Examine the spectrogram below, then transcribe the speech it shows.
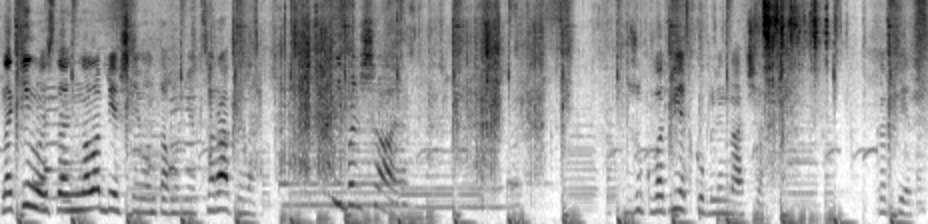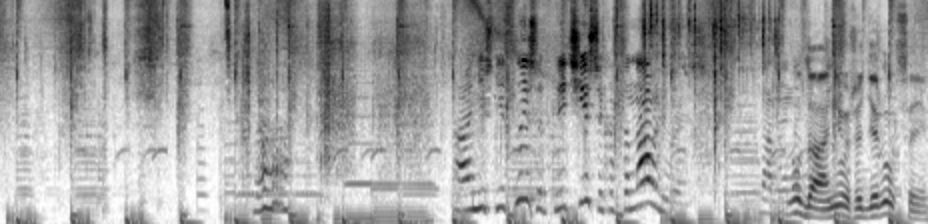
Накинулась на, на лобешне, вон там у нее царапина. Небольшая. Жук в ответку, блин, начал. Капец. А, они ж не слышат, кричишь, их останавливаешь. Да. Ну да, они уже дерутся и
